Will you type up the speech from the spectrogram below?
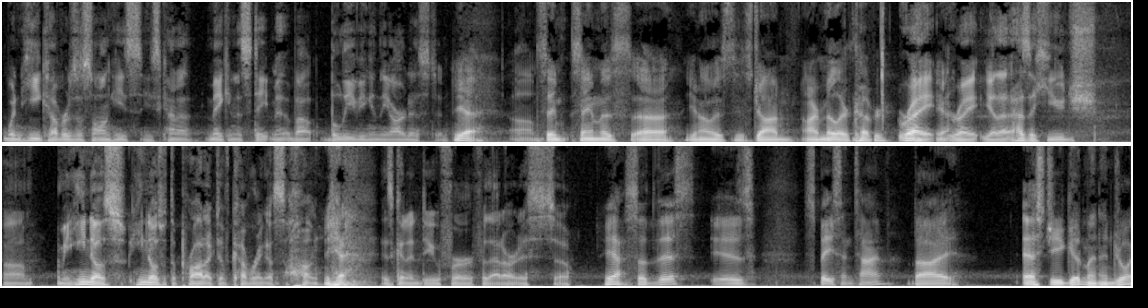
when he covers a song, he's he's kind of making a statement about believing in the artist. And Yeah. Um, same same as uh, you know as, as John R. Miller cover. Right, Yeah. right, yeah, that has a huge. Um, I mean, he knows he knows what the product of covering a song, Yeah. is going to do for for that artist. So Yeah, so this is Space and Time by S.G. Goodman. Enjoy.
